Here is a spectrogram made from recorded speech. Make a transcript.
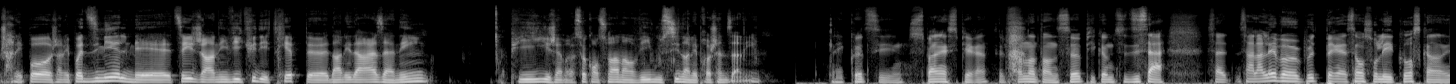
j'en ai pas, j'en ai pas dix mille, mais tu sais, j'en ai vécu des trips euh, dans les dernières années, puis j'aimerais ça continuer à en vivre aussi dans les prochaines années. Écoute, c'est super inspirant. C'est le fun d'entendre ça. Puis comme tu dis, ça, ça, ça enlève un peu de pression sur les courses quand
